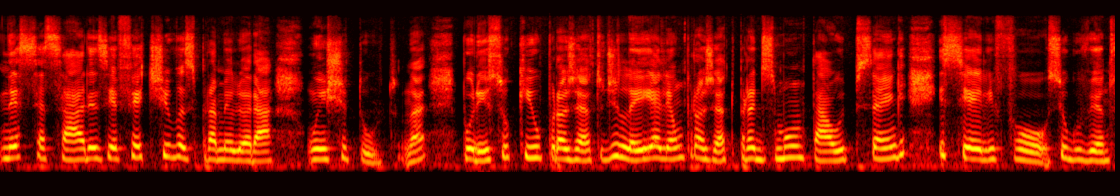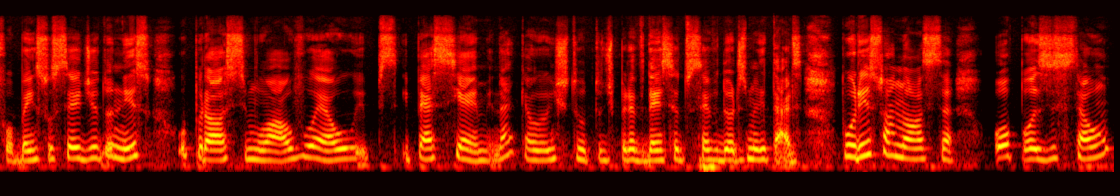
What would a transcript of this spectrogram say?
necessárias e efetivas para melhorar o instituto, né? Por isso que o projeto de lei é um projeto para desmontar o IPSENG e se ele for, se o governo for bem sucedido nisso, o próximo alvo é o IPSM, né? Que é o Instituto de Previdência dos Servidores Militares. Por isso a nossa oposição,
